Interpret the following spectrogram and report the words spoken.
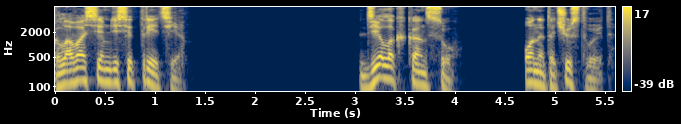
Глава 73. Дело к концу. Он это чувствует.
